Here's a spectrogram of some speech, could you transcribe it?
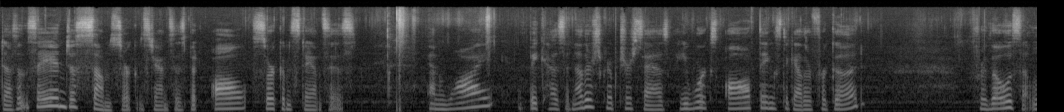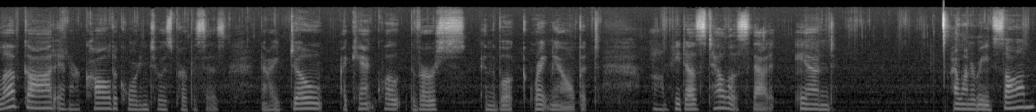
Doesn't say in just some circumstances, but all circumstances. And why? Because another scripture says he works all things together for good for those that love God and are called according to his purposes. Now, I don't, I can't quote the verse in the book right now, but um, he does tell us that. And I want to read Psalm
